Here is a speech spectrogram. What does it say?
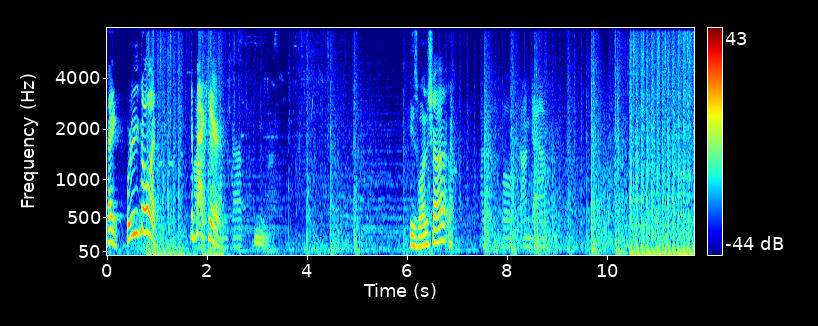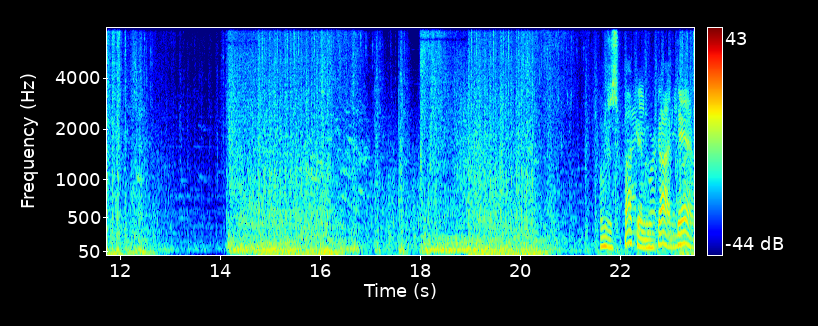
Hey, where are you going? Get back here! Hmm. He's one shot? I'm just fucking goddamn.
